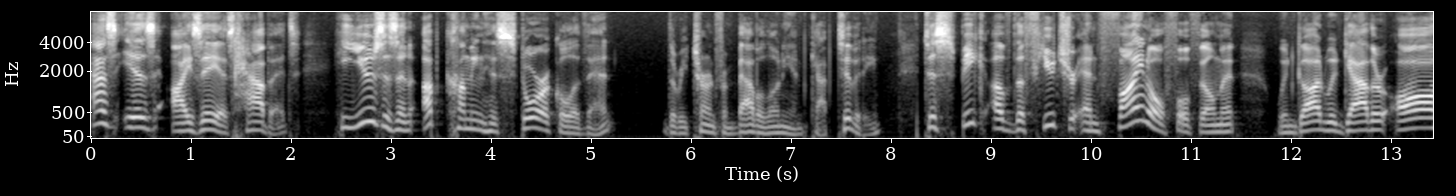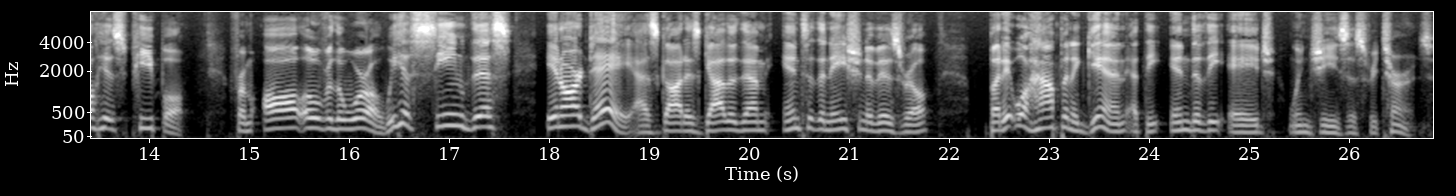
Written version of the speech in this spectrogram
As is Isaiah's habit, he uses an upcoming historical event, the return from Babylonian captivity, to speak of the future and final fulfillment when God would gather all his people from all over the world. We have seen this in our day as God has gathered them into the nation of Israel, but it will happen again at the end of the age when Jesus returns.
